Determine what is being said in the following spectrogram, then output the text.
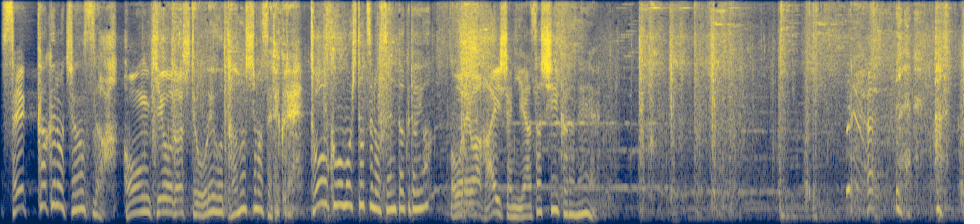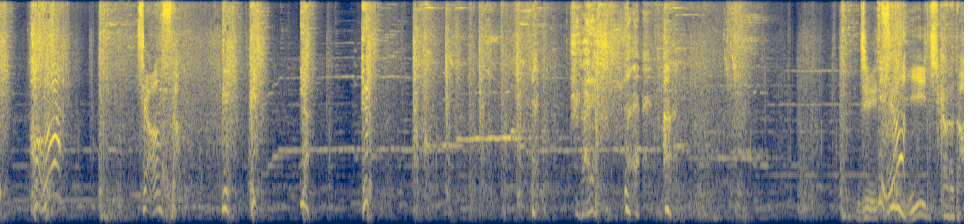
せっかくのチャンスだ。本気を出して俺を楽しませてくれ。投稿も一つの選択だよ。俺は敗者に優しいからね。はあチャンスだ。実にいい力だ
